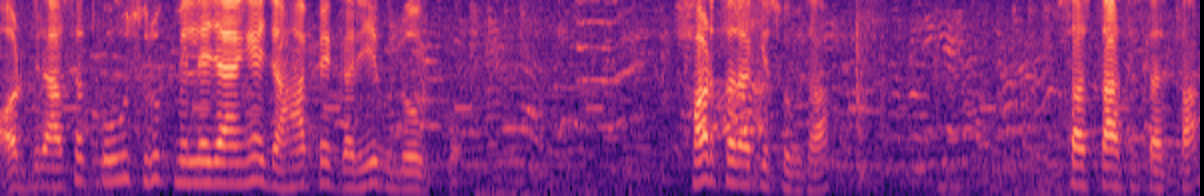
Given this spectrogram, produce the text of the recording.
और विरासत को उस रूप में ले जाएँगे जहाँ पे गरीब लोग को हर तरह की सुविधा, सस्ता से सस्ता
